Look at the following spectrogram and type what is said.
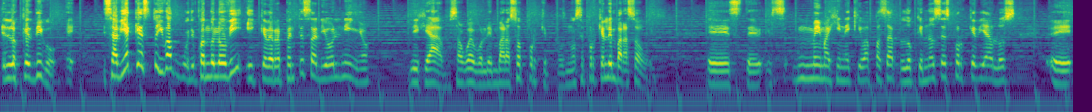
Eh, lo que digo, eh, sabía que esto iba, cuando lo vi y que de repente salió el niño, dije, ah, pues a huevo, le embarazó porque, pues no sé por qué le embarazó, güey. Este, me imaginé que iba a pasar. Lo que no sé es por qué diablos. Eh,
